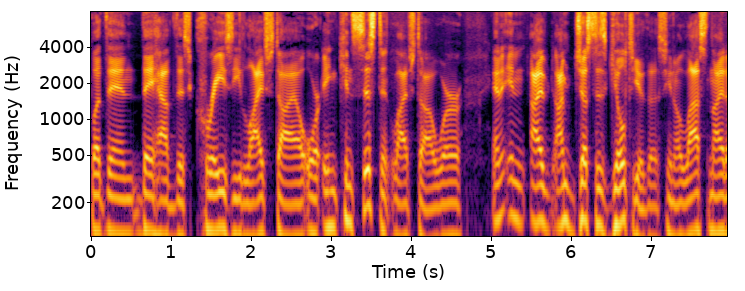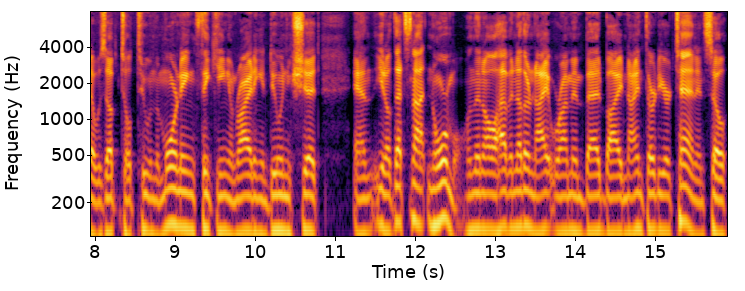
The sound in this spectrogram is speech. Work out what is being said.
but then they have this crazy lifestyle or inconsistent lifestyle where and, and I, I'm just as guilty of this. You know, last night I was up till two in the morning thinking and writing and doing shit. And, you know, that's not normal. And then I'll have another night where I'm in bed by 9.30 or 10. And so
